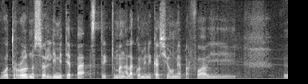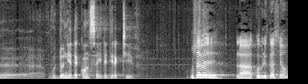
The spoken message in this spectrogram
votre rôle ne se limitait pas strictement à la communication, mais parfois, il- euh, vous donniez des conseils, des directives. Vous savez, la communication,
